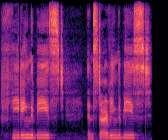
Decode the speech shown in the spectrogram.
feeding the beast and starving the beast?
